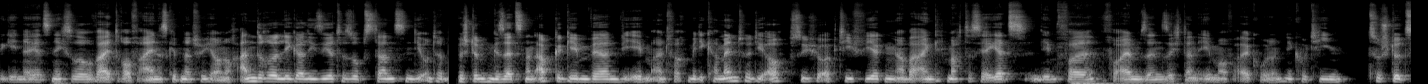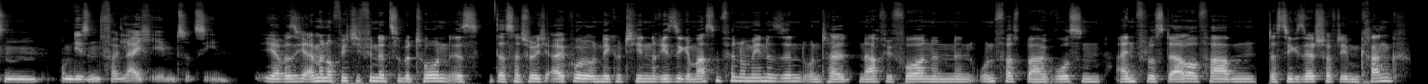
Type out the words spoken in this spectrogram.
Wir gehen da jetzt nicht so weit drauf ein. Es gibt natürlich auch noch andere legalisierte Substanzen, die unter bestimmten Gesetzen dann abgegeben werden, wie eben einfach Medikamente, die auch psychoaktiv wirken. Aber eigentlich macht es ja jetzt in dem Fall vor allem Sinn, sich dann eben auf Alkohol und Nikotin zu stützen, um diesen Vergleich eben zu ziehen. Ja, was ich einmal noch wichtig finde zu betonen, ist, dass natürlich Alkohol und Nikotin riesige Massenphänomene sind und halt nach wie vor einen, einen unfassbar großen Einfluss darauf haben, dass die Gesellschaft eben krank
